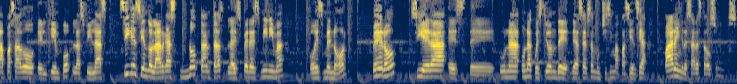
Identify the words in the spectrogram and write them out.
ha pasado el tiempo, las filas siguen siendo largas, no tantas, la espera es mínima o es menor, pero si era este, una, una cuestión de, de hacerse muchísima paciencia para ingresar a Estados Unidos.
